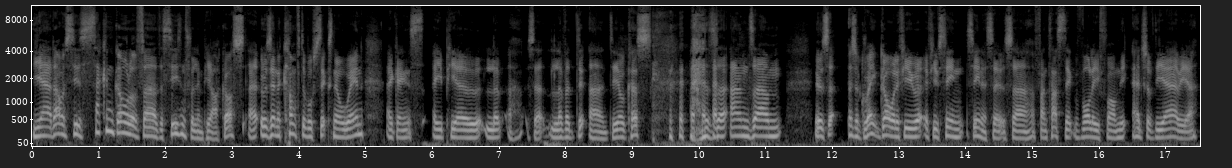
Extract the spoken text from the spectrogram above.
Yeah, that was his second goal of uh, the season for Olympiacos. Uh, it was in a comfortable 6 0 win against APO Le- uh, Levadiakos. Uh, and um, it was a, it was a great goal if you if you've seen seen it. So it was a fantastic volley from the edge of the area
